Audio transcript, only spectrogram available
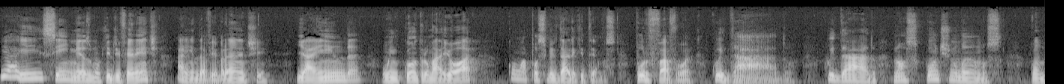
e aí sim, mesmo que diferente, ainda vibrante e ainda o encontro maior com a possibilidade que temos. Por favor, cuidado, cuidado, nós continuamos com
